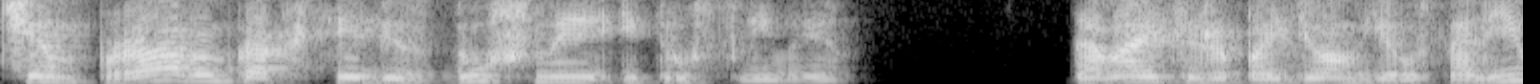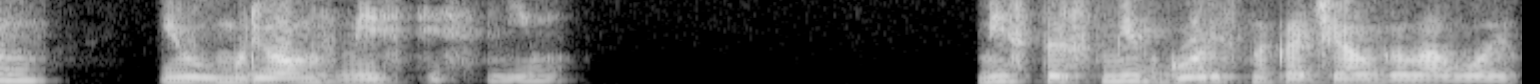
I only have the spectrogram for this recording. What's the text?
чем правым, как все бездушные и трусливые. Давайте же пойдем в Иерусалим и умрем вместе с ним. Мистер Смит горестно качал головой.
